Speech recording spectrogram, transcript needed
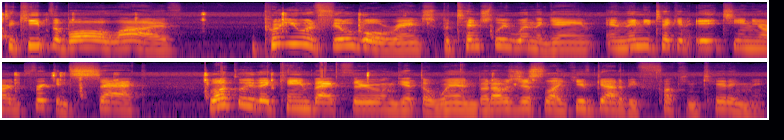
to keep the ball alive, put you in field goal range potentially win the game, and then you take an 18 yard freaking sack. Luckily, they came back through and get the win, but I was just like, you've got to be fucking kidding me.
